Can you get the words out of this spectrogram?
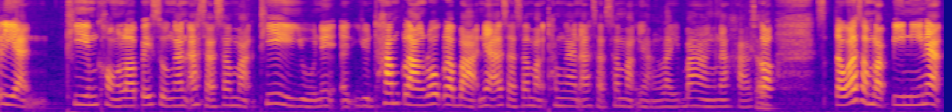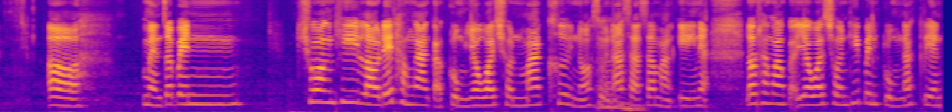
เปลี่ยนทีมของเราไปสู่งานอาสาสมัครที่อยู่ในอยู่ท่ามกลางโรคระบาดเนี่ยอาสาสมัครทำงานอาสาสมัครอย่างไรบ้างนะคะก็แต่ว่าสำหรับปีนี้เนี่ยเออเหมือนจะเป็นช่วงที่เราได้ทำงานกับกลุ่มเยาวชนมากขึ้นเนาะศูนย์อาสาสมัครเองเนี่ย เราทำงานกับเยาวชนที่เป็นกลุ่มนักเรียน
